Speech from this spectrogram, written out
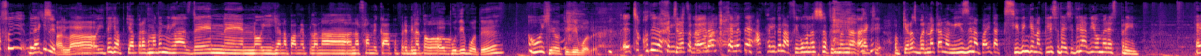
Αφού δεν Εντάξει, γίνεται. Αλλά- εννοείται για ποια πράγματα μιλάς. Δεν εννοεί για να πάμε απλά να, να φάμε κάπου, πρέπει να το... Οπουδήποτε Όχι. και οτιδήποτε. Ε, τσακωδίρα, θέλετε Ξέρω, στον τσακωδίρα. αέρα, θέλετε, α, θέλετε να φύγουμε, να σας αφήσουμε να... Εντάξει, ο Πιέρος μπορεί να κανονίζει να πάει ταξίδι και να κλείσει τα εισιτήρια δύο μέρες πριν. Ε,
